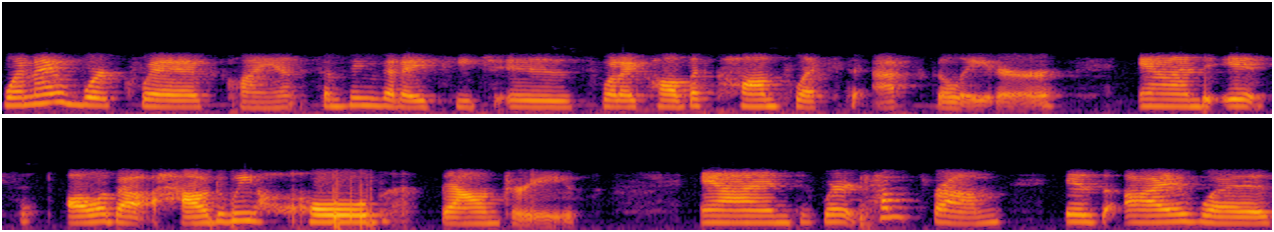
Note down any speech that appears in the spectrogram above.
when I work with clients, something that I teach is what I call the conflict escalator. And it's all about how do we hold boundaries. And where it comes from is I was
